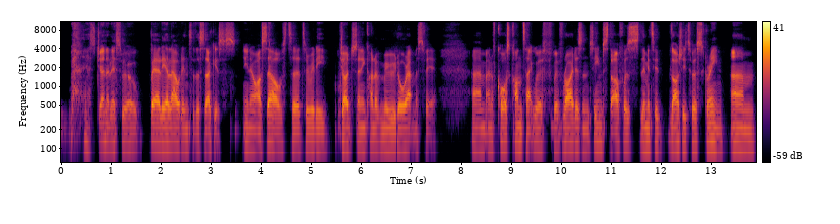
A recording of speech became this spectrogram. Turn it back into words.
as journalists we are barely allowed into the circuits, you know, ourselves to to really judge any kind of mood or atmosphere. Um, and of course, contact with with riders and team staff was limited largely to a screen. Um,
